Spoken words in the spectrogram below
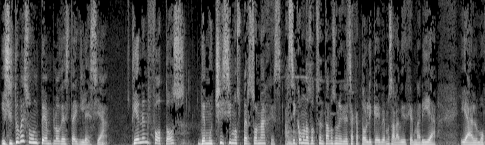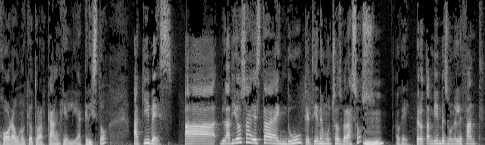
Y si tú ves un templo de esta iglesia, tienen fotos de muchísimos personajes. Así como nosotros sentamos en una iglesia católica y vemos a la Virgen María y a lo mejor a uno que otro arcángel y a Cristo, aquí ves a la diosa esta hindú que tiene muchos brazos. Ok, pero también ves un elefante.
